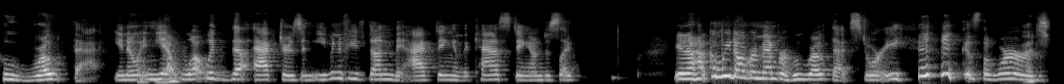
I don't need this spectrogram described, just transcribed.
who wrote that? You know, and yet what would the actors and even if you've done the acting and the casting, I'm just like, you know how come we don't remember who wrote that story? Because the words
